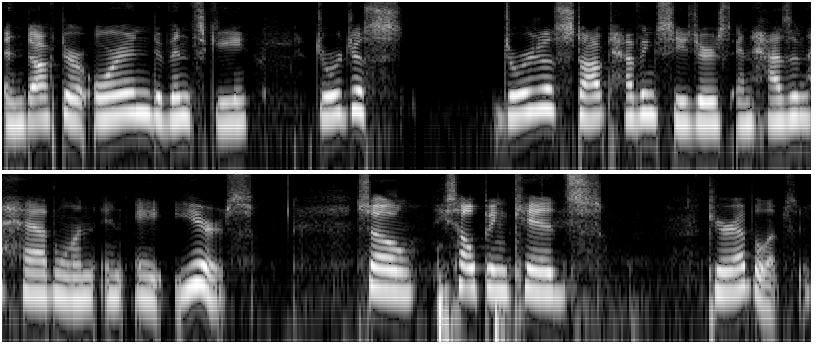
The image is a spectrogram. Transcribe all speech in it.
and Dr. Orrin Devinsky, Georgia Georgia stopped having seizures and hasn't had one in eight years. So he's helping kids cure epilepsy.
